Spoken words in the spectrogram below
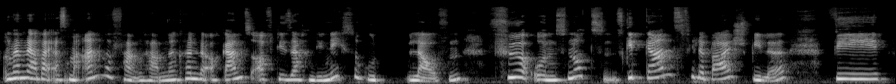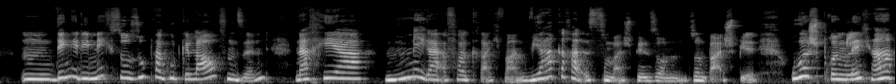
Und wenn wir aber erstmal angefangen haben, dann können wir auch ganz oft die Sachen, die nicht so gut laufen, für uns nutzen. Es gibt ganz viele Beispiele, wie Dinge, die nicht so super gut gelaufen sind, nachher mega erfolgreich waren. Viagra ist zum Beispiel so ein, so ein Beispiel. Ursprünglich, ha,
